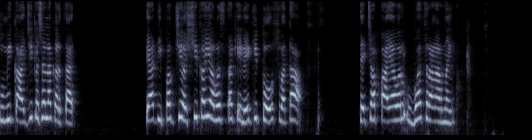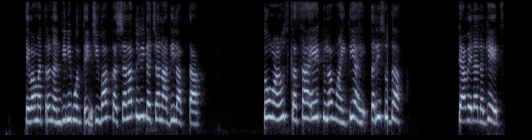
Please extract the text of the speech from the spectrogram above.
तुम्ही काळजी कशाला करताय? त्या दीपकची अशी काही अवस्था केली की तो स्वतः त्याच्या पायावर उभाच राहणार नाही. तेव्हा मात्र नंदिनी बोलते जीवा कशाला तुम्ही त्याच्या नादी लागता? तो माणूस कसा आहे तुला माहिती आहे तरी सुद्धा त्यावेळेला लगेच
